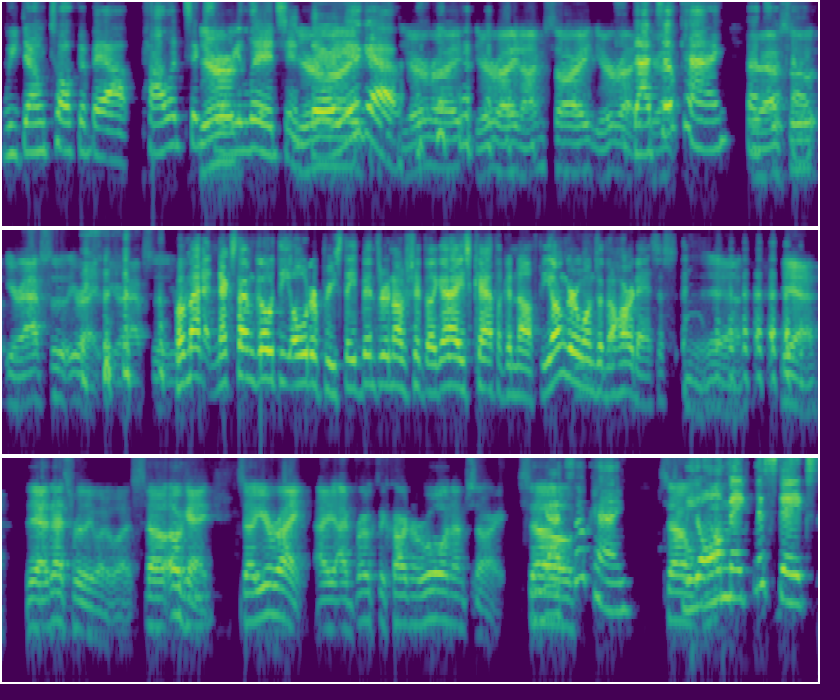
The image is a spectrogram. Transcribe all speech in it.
we don't talk about politics or You're- religion. There right. you go. You're right. You're right. I'm sorry. You're right. That's you're, okay. That's You're okay. absolutely. You're absolutely right. You're absolutely But right. Matt, next time go with the older priest. They've been through enough shit. They're like, ah, he's Catholic enough. The younger ones are the hard asses. yeah yeah yeah that's really what it was so okay so you're right i, I broke the cardinal rule and i'm sorry so That's okay. So we all make mistakes.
